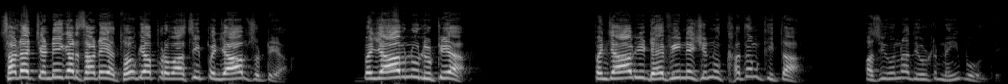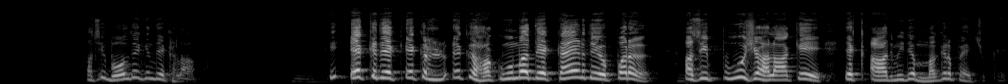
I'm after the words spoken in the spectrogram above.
ਸਾਡਾ ਚੰਡੀਗੜ੍ਹ ਸਾਡੇ ਹੱਥੋਂ ਗਿਆ, ਪ੍ਰਵਾਸੀ ਪੰਜਾਬ ਸੁੱਟਿਆ। ਪੰਜਾਬ ਨੂੰ ਲੁੱਟਿਆ। ਪੰਜਾਬ ਦੀ ਡੈਫੀਨੇਸ਼ਨ ਨੂੰ ਖਤਮ ਕੀਤਾ। ਅਸੀਂ ਉਹਨਾਂ ਦੇ ਉਲਟ ਨਹੀਂ ਬੋਲਦੇ। ਅਸੀਂ ਬੋਲਦੇ ਕਿੰਦੇ ਖਿਲਾਫ? ਇੱਕ ਦੇ ਇੱਕ ਇੱਕ ਹਕੂਮਤ ਦੇ ਕਹਿਣ ਦੇ ਉੱਪਰ ਅਸੀਂ ਪੂਛ ਹਿਲਾ ਕੇ ਇੱਕ ਆਦਮੀ ਦੇ ਮਗਰ ਪੈ ਚੁੱਕੇ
